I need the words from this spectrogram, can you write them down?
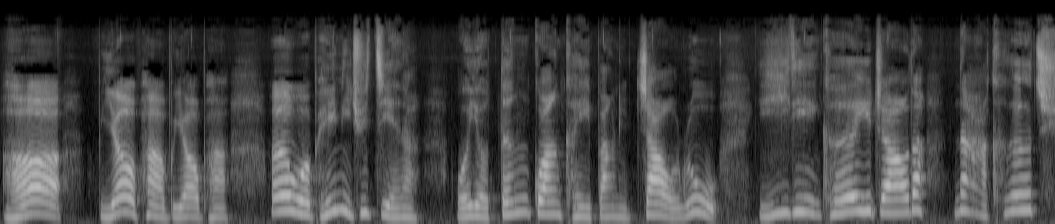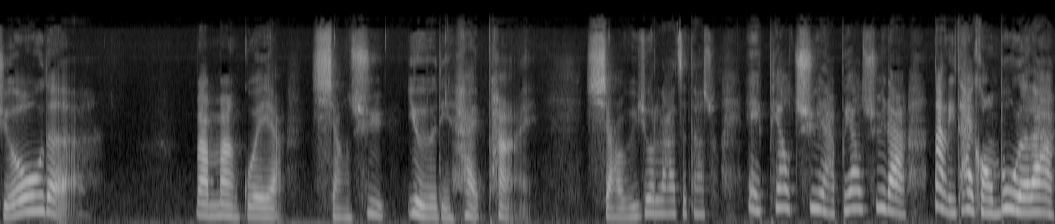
啊！不要怕，不要怕，呃，我陪你去捡啊！我有灯光可以帮你照路，一定可以找到那颗球的。慢慢龟啊，想去又有点害怕，哎。小鱼就拉着他说：“哎，不要去啦，不要去啦，那里太恐怖了啦，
